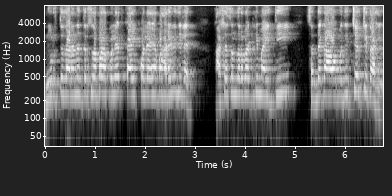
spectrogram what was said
निवृत्त झाल्यानंतर सुद्धा बळकवल्यात काही खोल्या ह्या भाड्याने दिल्यात. अशा संदर्भातली माहिती सध्या गावामध्ये चर्चेत आहे.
